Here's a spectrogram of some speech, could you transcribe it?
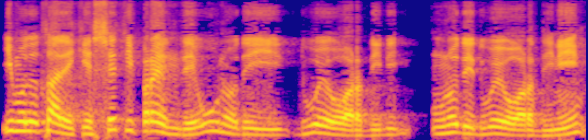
in modo tale che se ti prende uno dei due ordini, uno dei due ordini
